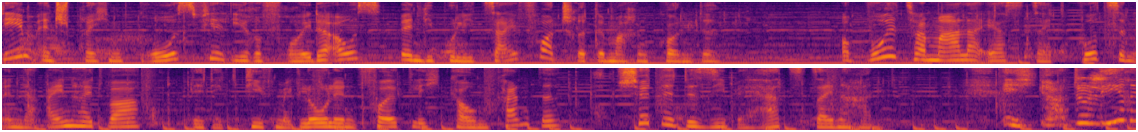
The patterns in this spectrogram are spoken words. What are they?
Dementsprechend groß fiel ihre Freude aus, wenn die Polizei Fortschritte machen konnte. Obwohl Tamala erst seit kurzem in der Einheit war, Detektiv McLaughlin folglich kaum kannte, schüttelte sie beherzt seine Hand. Ich gratuliere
